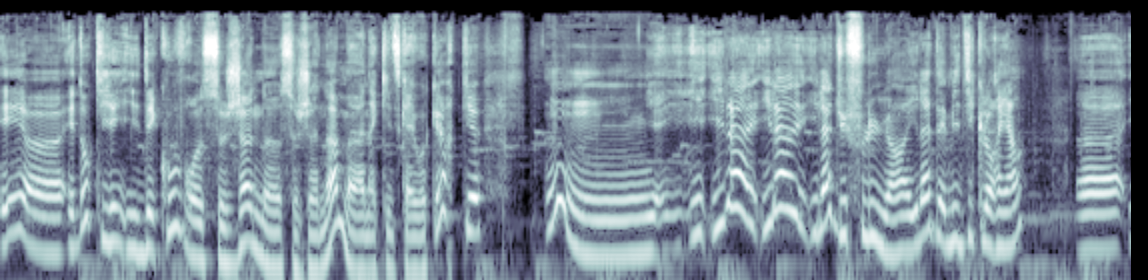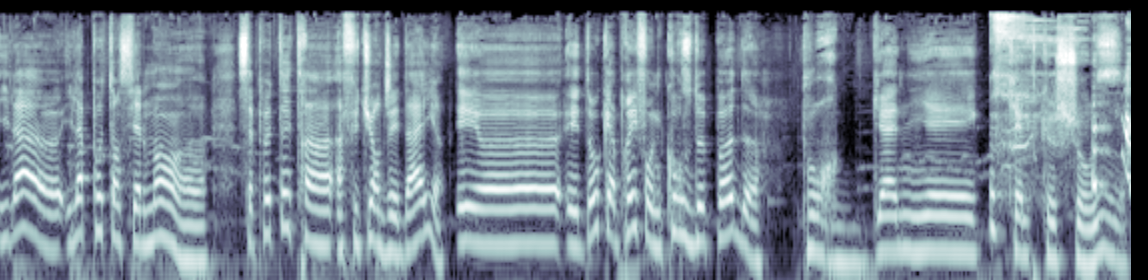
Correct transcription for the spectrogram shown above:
Et, euh, et donc il, il découvre ce jeune, ce jeune homme, Anakin Skywalker, que hmm, il, il a, il a, il a du flux. Hein, il a des midi-chloriens. Euh, il a, euh, il a potentiellement, euh, c'est peut-être un, un futur Jedi. Et, euh, et donc après ils font une course de pod pour gagner quelque chose.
